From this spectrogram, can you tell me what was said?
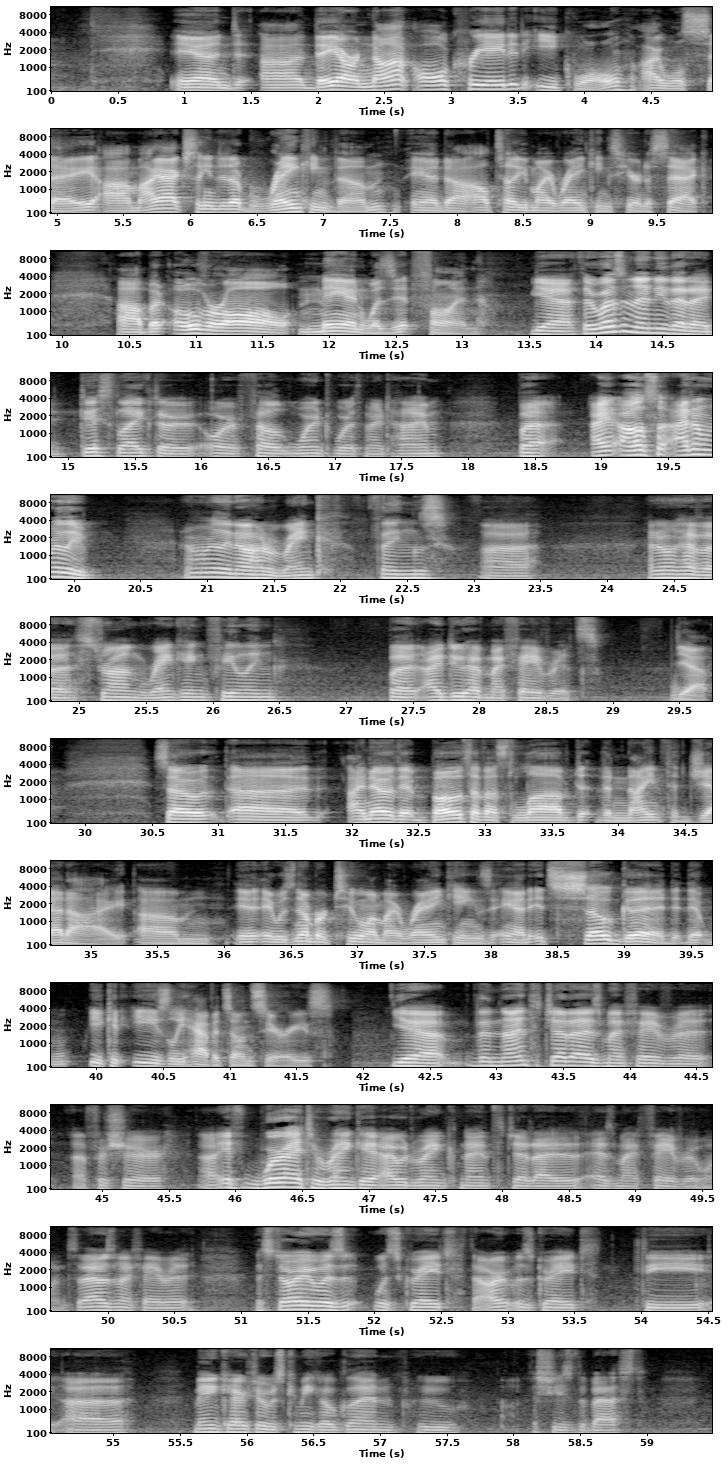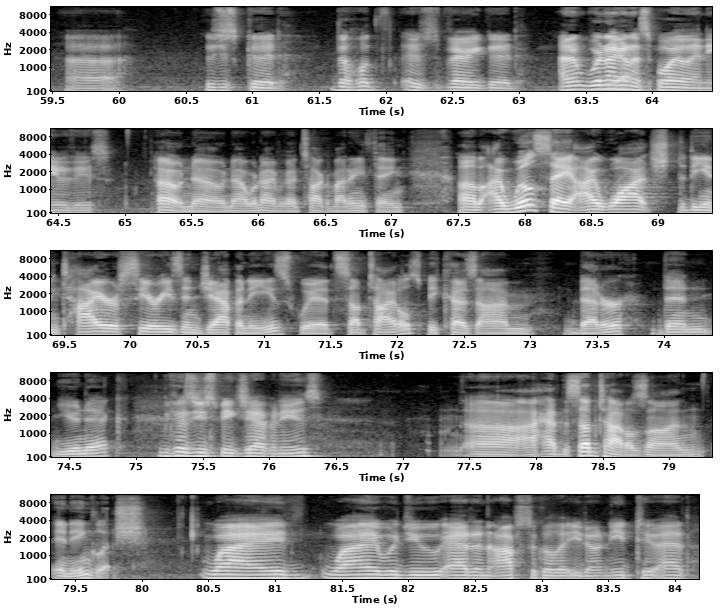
And uh, they are not all created equal, I will say. Um, I actually ended up ranking them, and uh, I'll tell you my rankings here in a sec. Uh, but overall, man, was it fun. Yeah, there wasn't any that I disliked or, or felt weren't worth my time. But I also I don't really I don't really know how to rank things. Uh, I don't have a strong ranking feeling, but I do have my favorites. Yeah. So uh, I know that both of us loved the Ninth Jedi. Um, it, it was number two on my rankings, and it's so good that it could easily have its own series. Yeah, the Ninth Jedi is my favorite uh, for sure. Uh, if were I to rank it, I would rank Ninth Jedi as my favorite one. So that was my favorite. The story was was great. The art was great. The uh, main character was Kimiko Glenn, who she's the best. Uh, it was just good. The whole it was very good. I don't. We're not Yeah. gonna spoil any of these. Oh no, no, we're not even going to talk about anything. Um, I will say I watched the entire series in Japanese with subtitles because I'm better than you, Nick. Because you speak Japanese. Uh, I had the subtitles on in English. Why why would you add an obstacle that you don't need to add?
